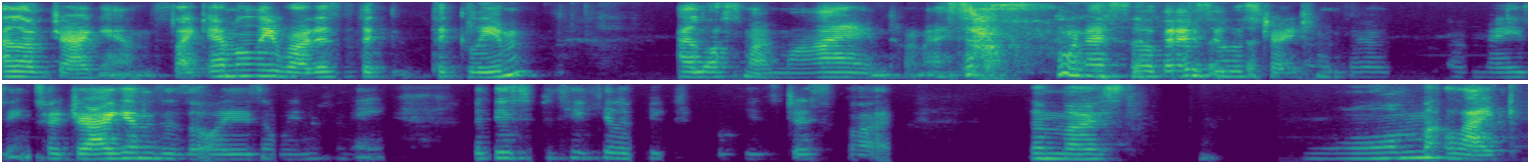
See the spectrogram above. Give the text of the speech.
I love dragons. Like Emily Rodda's the the Glim. I lost my mind when I saw when I saw those illustrations. They're amazing. So dragons is always a win for me. But this particular picture book has just got the most warm, like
